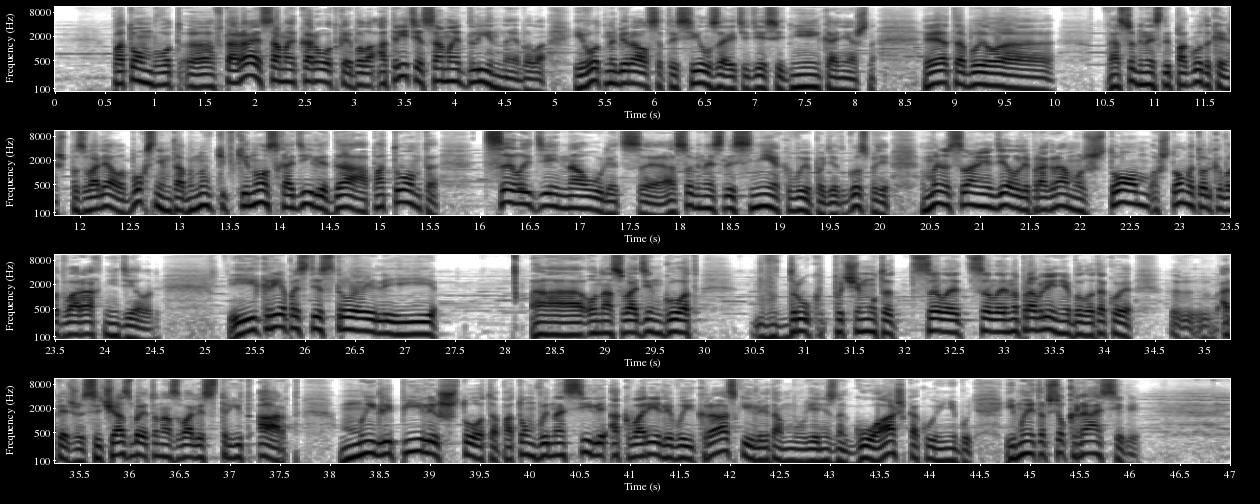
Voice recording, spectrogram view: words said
потом вот э, вторая самая короткая была, а третья самая длинная была. И вот набирался ты сил за эти 10 дней, конечно. Это было... Особенно если погода, конечно, позволяла. Бог с ним там, ну, в кино сходили, да, а потом-то целый день на улице, особенно если снег выпадет. Господи, мы с вами делали программу «Что, что мы только во дворах не делали». И крепости строили, и а, у нас в один год вдруг почему-то целое, целое направление было такое, э, опять же, сейчас бы это назвали стрит-арт. Мы лепили что-то, потом выносили акварелевые краски или там, я не знаю, гуашь какую-нибудь, и мы это все красили.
